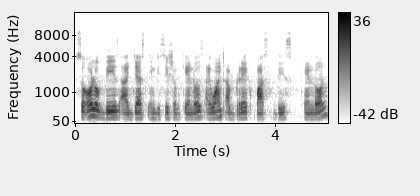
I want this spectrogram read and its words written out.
So all of these are just indecision candles. I want a break past this candle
